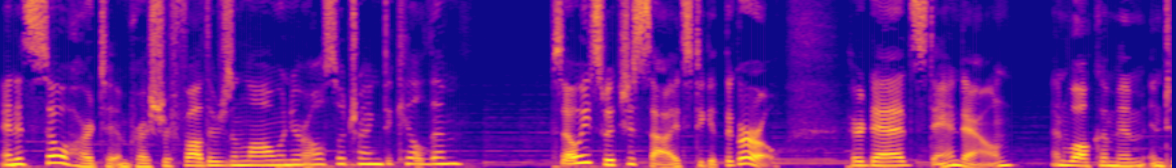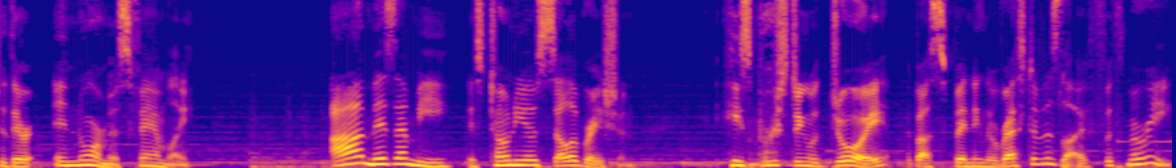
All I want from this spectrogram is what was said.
And it's so hard to impress your fathers in law when you're also trying to kill them. So he switches sides to get the girl. Her dads stand down and welcome him into their enormous family. Ah Mes Amis is Tonio's celebration. He's bursting with joy about spending the rest of his life with Marie.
